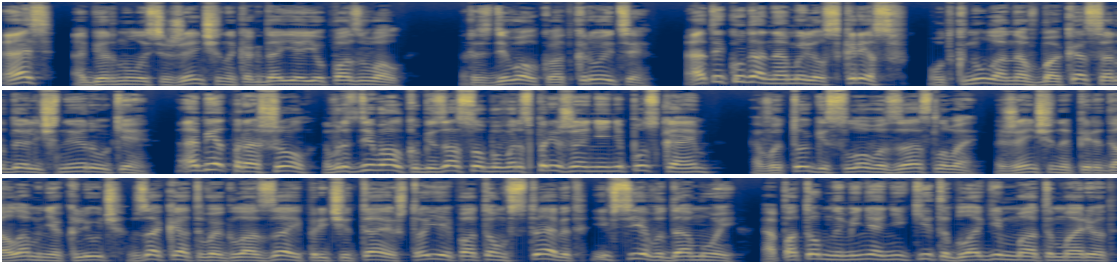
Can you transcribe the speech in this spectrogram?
«Ась!» – обернулась женщина, когда я ее позвал. «Раздевалку откройте». «А ты куда намылился, Кресов?» Уткнула она в бока сарделичные руки. «Обед прошел, в раздевалку без особого распоряжения не пускаем». В итоге слово за слово женщина передала мне ключ, закатывая глаза и причитая, что ей потом вставят и все вы домой, а потом на меня Никита благим матом орет.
